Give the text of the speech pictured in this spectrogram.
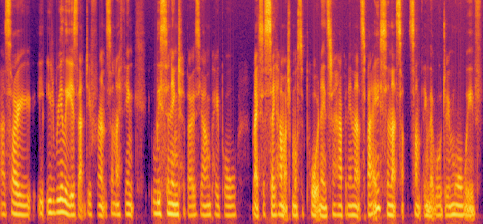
Uh, so it, it, really is that difference. And I think listening to those young people makes us see how much more support needs to happen in that space. And that's something that we'll do more with.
